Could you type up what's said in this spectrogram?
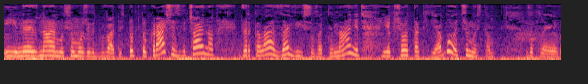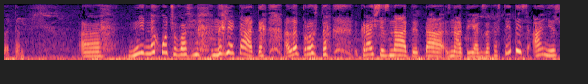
і не знаємо, що може відбуватись, тобто краще, звичайно, дзеркала завішувати на ніч, якщо так є, або чимось там заклеювати. Не хочу вас налякати, але просто краще знати та знати, як захиститись, аніж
